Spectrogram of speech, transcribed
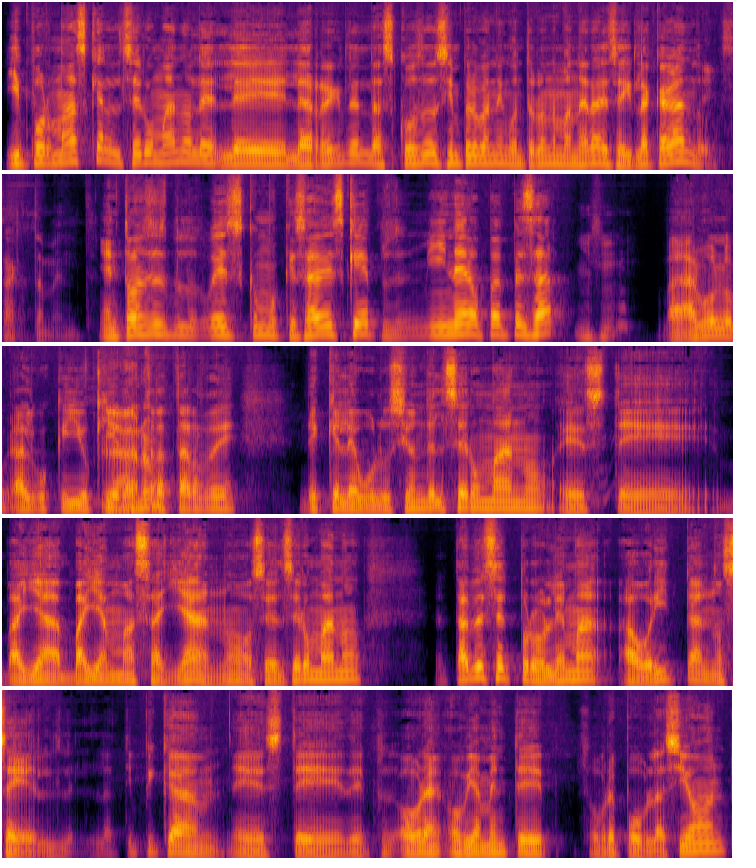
y por más que al ser humano le, le, arreglen las cosas, siempre van a encontrar una manera de seguirla cagando. Exactamente. Entonces, pues, es como que, ¿sabes qué? Pues mi dinero para empezar. Algo, algo que yo quiero tratar de, de que la evolución del ser humano este, vaya, vaya más allá, ¿no? O sea, el ser humano Tal vez el problema ahorita, no sé, la típica, este, de, pues, obviamente sobrepoblación,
